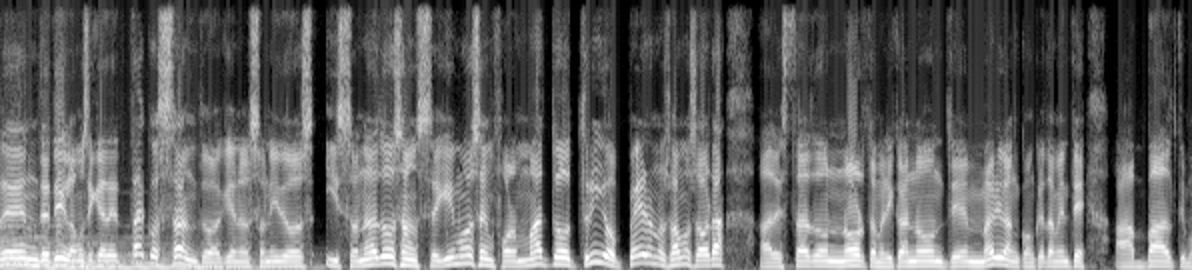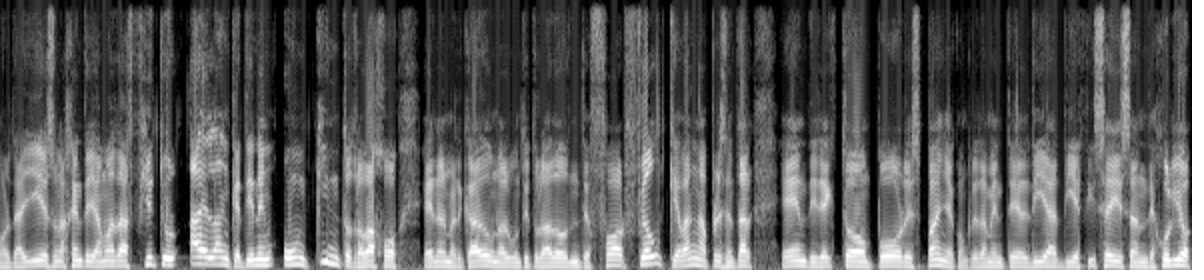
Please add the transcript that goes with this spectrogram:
de ti, la música de Taco Santo aquí en el Sonidos y Sonados. Seguimos en formato trío, pero nos vamos ahora al estado norteamericano de Maryland, concretamente a Baltimore. De allí es una gente llamada Future Island que tienen un quinto trabajo en el mercado, un álbum titulado The Far Field que van a presentar en directo por España, concretamente el día 16 de julio.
